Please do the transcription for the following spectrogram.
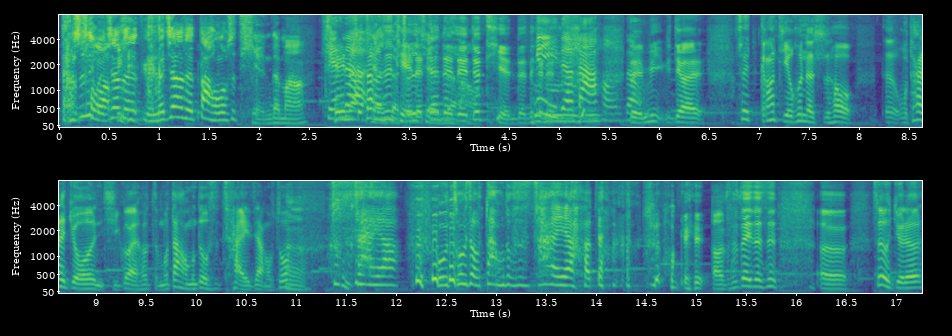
当剉冰？你们家的 你们家的大红豆是甜的吗？甜的，当然是甜的，甜的对对对，就甜的。蜜的大红豆，对蜜对。所以刚结婚的时候。呃，我太太觉得我很奇怪，说怎么大红豆是菜这样？我说、嗯、就是菜呀、啊，我从小大红豆是菜呀、啊，这样。OK，好，所以这是呃，所以我觉得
